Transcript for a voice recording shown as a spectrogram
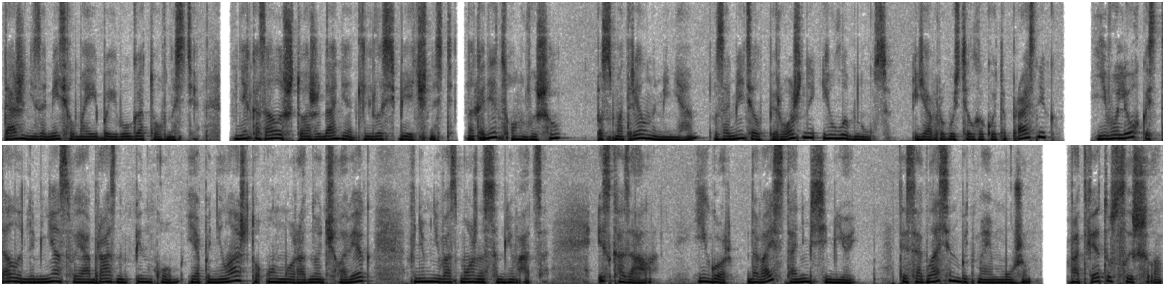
Даже не заметил моей боевой готовности. Мне казалось, что ожидание длилось вечность. Наконец он вышел, посмотрел на меня, заметил пирожный и улыбнулся. Я пропустил какой-то праздник. Его легкость стала для меня своеобразным пинком. Я поняла, что он мой родной человек, в нем невозможно сомневаться. И сказала, «Егор, давай станем семьей. Ты согласен быть моим мужем?» В ответ услышала,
